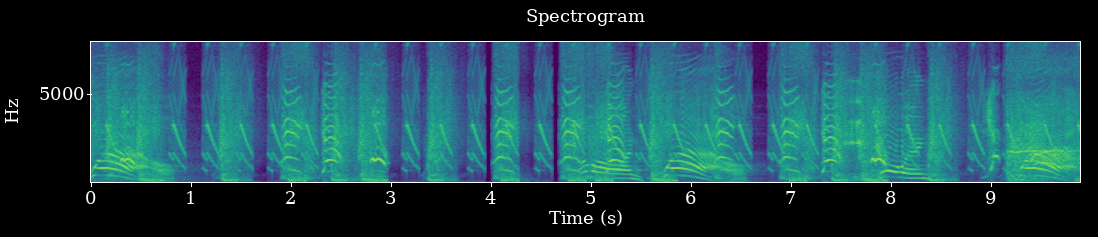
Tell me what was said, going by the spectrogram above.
Wow. Come on. Wow. Keep going. Wow.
